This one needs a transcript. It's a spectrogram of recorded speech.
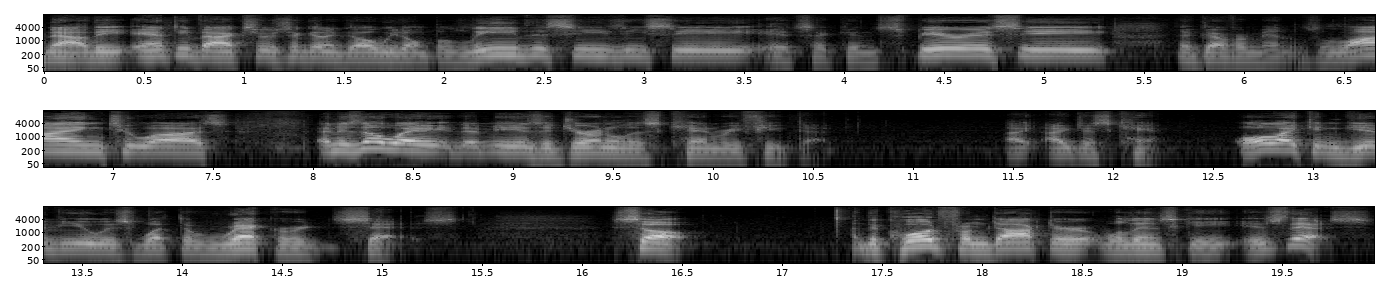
Now, the anti vaxxers are going to go, we don't believe the CDC, it's a conspiracy, the government is lying to us. And there's no way that me as a journalist can refute that. I, I just can't. All I can give you is what the record says. So, the quote from Dr. Walensky is this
